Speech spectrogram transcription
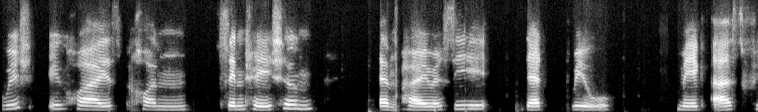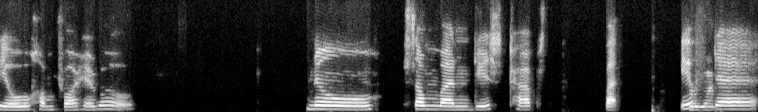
which requires concentration and privacy that will make us feel comfortable. No, someone disturbs, but if one- there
